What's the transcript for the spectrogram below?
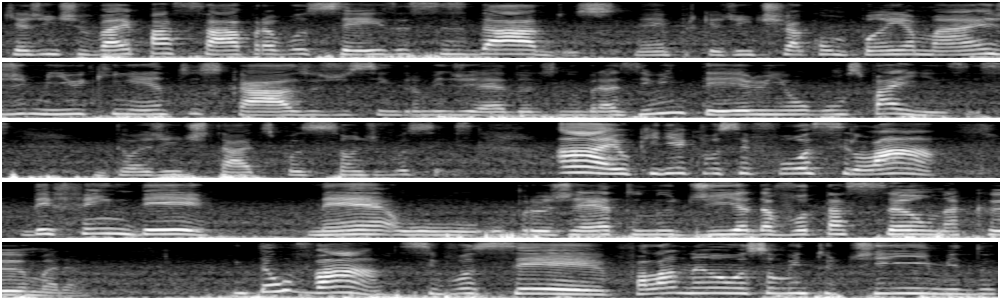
que a gente vai passar para vocês esses dados, né? Porque a gente acompanha mais de 1.500 casos de síndrome de Edwards no Brasil inteiro e em alguns países. Então a gente está à disposição de vocês. Ah, eu queria que você fosse lá defender, né, o, o projeto no dia da votação na Câmara. Então vá, se você falar não, eu sou muito tímido,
